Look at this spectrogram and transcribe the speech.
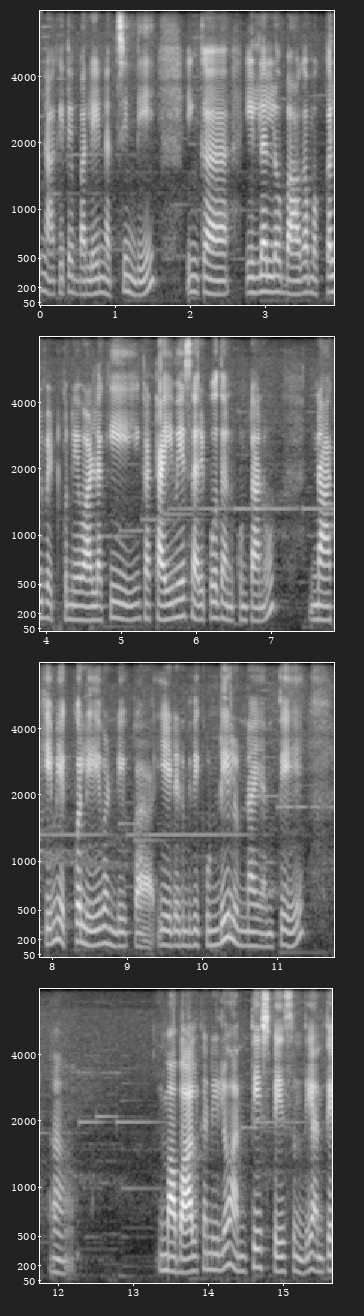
నాకైతే భలే నచ్చింది. ఇంకా ఇళ్ళల్లో బాగా మొక్కలు పెట్టుకునే వాళ్ళకి ఇంకా టైమే సరిపోదు అనుకుంటాను నాకేమి ఎక్కువ లేవండి. ఒక ఏడెనిమిది కుండీలు ఉన్నాయి అంతే మా బాల్కనీలో అంతే స్పేస్ ఉంది అంతే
